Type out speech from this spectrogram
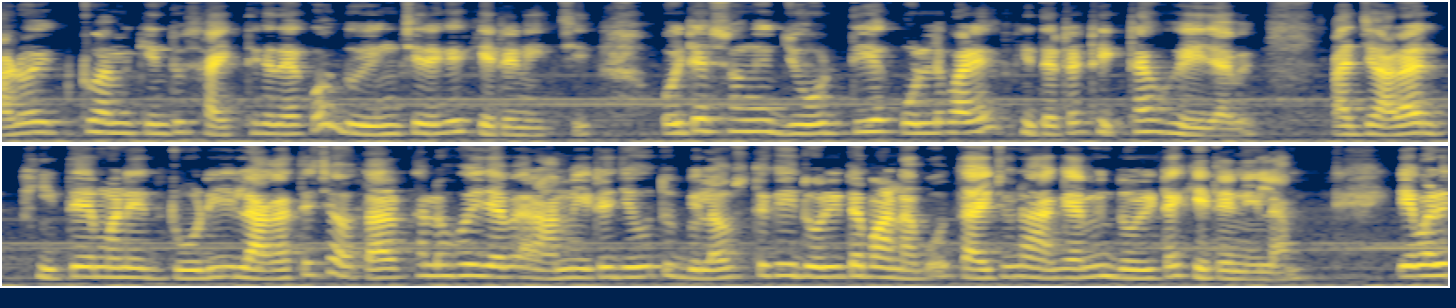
আরও একটু আমি কিন্তু সাইড থেকে দেখো দুই ইঞ্চি রেখে কেটে নিচ্ছি। ওইটার সঙ্গে জোর দিয়ে করলে পারে ফিতেটা ঠিকঠাক হয়ে যাবে। আর যারা ফিতে মানে দড়ি লাগাতে চাও, তার তাহলে হয়ে যাবে। আর আমি এটা যেহেতু ব্লাউজ থেকেই দড়িটা বানাবো, তাই জন্য আগে আমি দড়িটা কেটে নিলাম। এবারে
